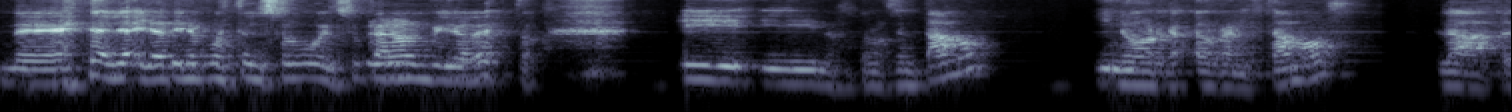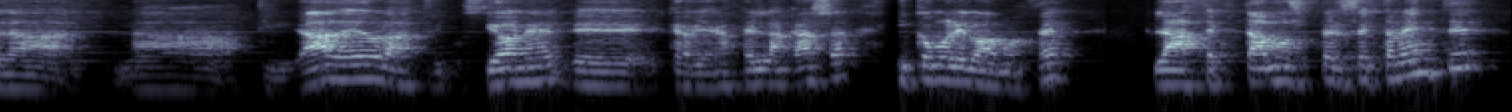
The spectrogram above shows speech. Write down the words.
ella, tiene puesto en su, en su canal un vídeo de esto. Y, y, nosotros nos sentamos y nos organizamos las actividades o las atribuciones que había que hacer en la casa y cómo le íbamos a hacer. La aceptamos perfectamente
